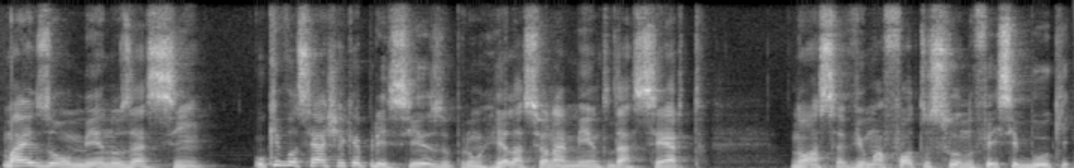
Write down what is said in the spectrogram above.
Mais ou menos assim. O que você acha que é preciso para um relacionamento dar certo? Nossa, vi uma foto sua no Facebook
